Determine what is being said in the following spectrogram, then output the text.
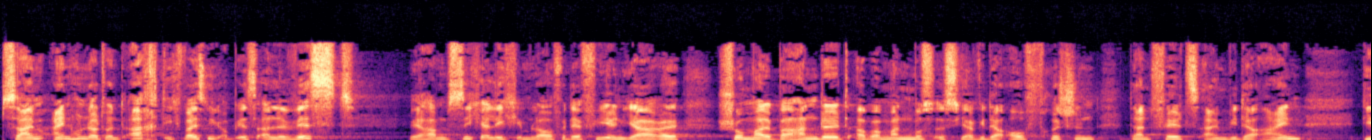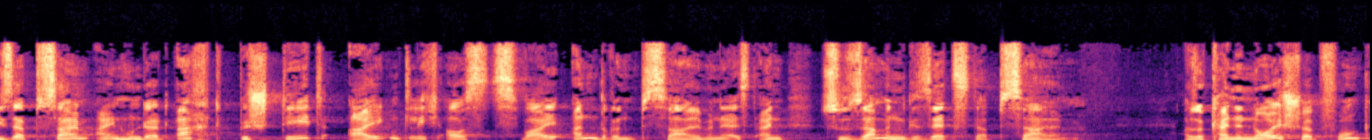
Psalm 108, ich weiß nicht, ob ihr es alle wisst, wir haben es sicherlich im Laufe der vielen Jahre schon mal behandelt, aber man muss es ja wieder auffrischen, dann fällt es einem wieder ein. Dieser Psalm 108 besteht eigentlich aus zwei anderen Psalmen. Er ist ein zusammengesetzter Psalm. Also keine Neuschöpfung,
